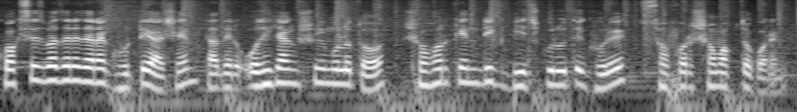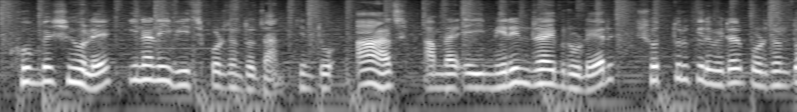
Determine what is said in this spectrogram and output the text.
কক্সেস বাজারে যারা ঘুরতে আসেন, তাদের অধিকাংশই মূলত শহর কেন্দ্রিক বিচগুলোতে ঘুরে সফর সমাপ্ত করেন। খুব বেশি হলে ইনানি বিচ পর্যন্ত যান। কিন্তু আজ আমরা এই মেরিন ড্রাইভ রোডের সত্তর কিলোমিটার পর্যন্ত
